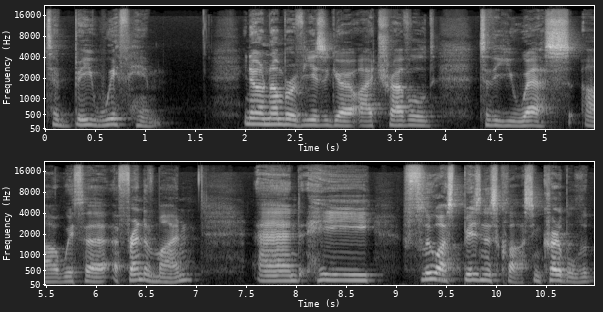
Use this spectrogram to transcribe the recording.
to be with Him. You know, a number of years ago, I traveled to the US uh, with a, a, friend of mine, and he flew us business class. Incredible. The,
